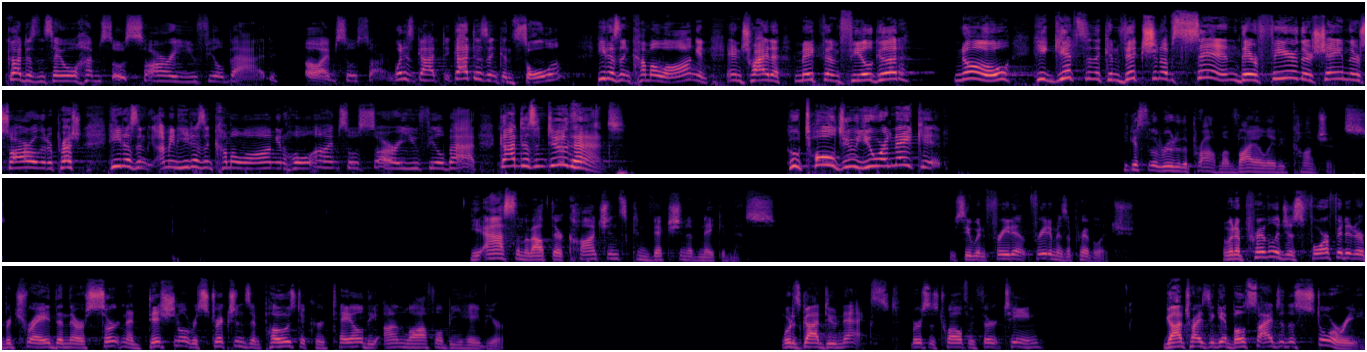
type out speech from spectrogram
God doesn't say, Oh, I'm so sorry you feel bad. Oh, I'm so sorry. What does God do? God doesn't console them. He doesn't come along and, and try to make them feel good. No, he gets to the conviction of sin, their fear, their shame, their sorrow, their depression. He doesn't, I mean, he doesn't come along and hold, I'm so sorry you feel bad. God doesn't do that. Who told you you were naked? He gets to the root of the problem, a violated conscience. He asks them about their conscience conviction of nakedness. You see, when freedom, freedom is a privilege. When a privilege is forfeited or betrayed, then there are certain additional restrictions imposed to curtail the unlawful behavior. What does God do next? Verses 12 through 13. God tries to get both sides of the story.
